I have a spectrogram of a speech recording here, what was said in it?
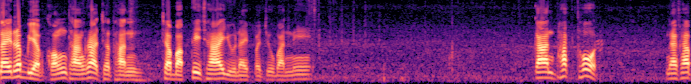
ในระเบียบของทางราชทัณฑ์ฉบับที่ใช้อยู่ในปัจจุบันนี้ การพักโทษนะครับ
